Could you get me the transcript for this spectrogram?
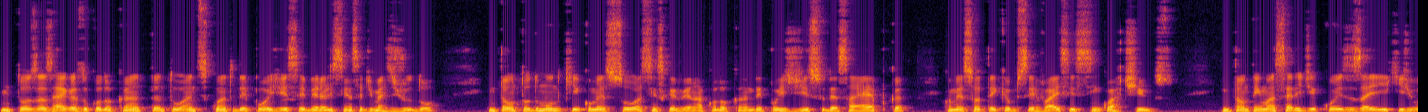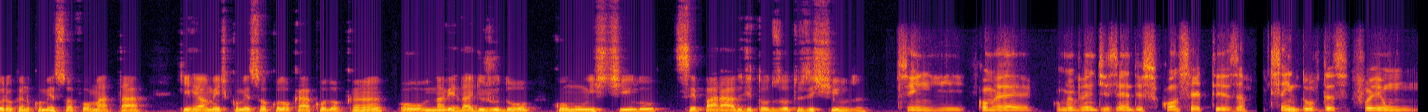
em todas as regras do Kodokan, tanto antes quanto depois de receber a licença de mestre judô. Então todo mundo que começou a se inscrever na Kodokan depois disso, dessa época, começou a ter que observar esses cinco artigos. Então tem uma série de coisas aí que Jigoro Kano começou a formatar, que realmente começou a colocar a Kodokan, ou na verdade o Judô, como um estilo separado de todos os outros estilos. Né? Sim, e como é como eu venho dizendo, isso com certeza, sem dúvidas, foi um,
